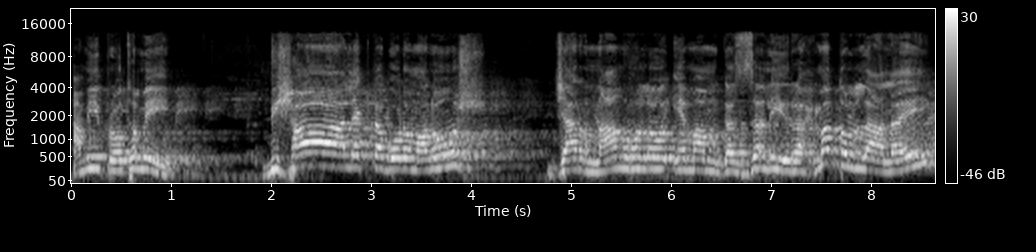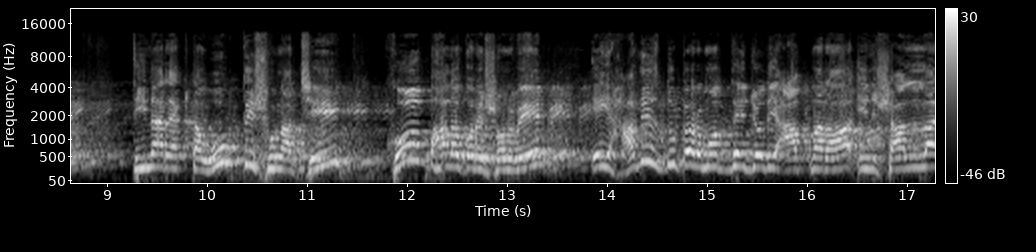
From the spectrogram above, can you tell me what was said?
আমি প্রথমে বিশাল একটা বড় মানুষ, যার নাম হলো এমাম গজ্জালি রহমতুল্লাহ আলাই। তিনার একটা উক্তি শোনাচ্ছি, খুব ভালো করে শুনবেন। এই হাদিস দুটোর মধ্যে যদি আপনারা ইনশাল্লাহ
